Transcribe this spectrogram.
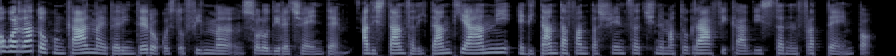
Ho guardato con calma e per intero questo film solo di recente, a distanza di tanti anni e di tanta fantascienza cinematografica vista nel frattempo.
